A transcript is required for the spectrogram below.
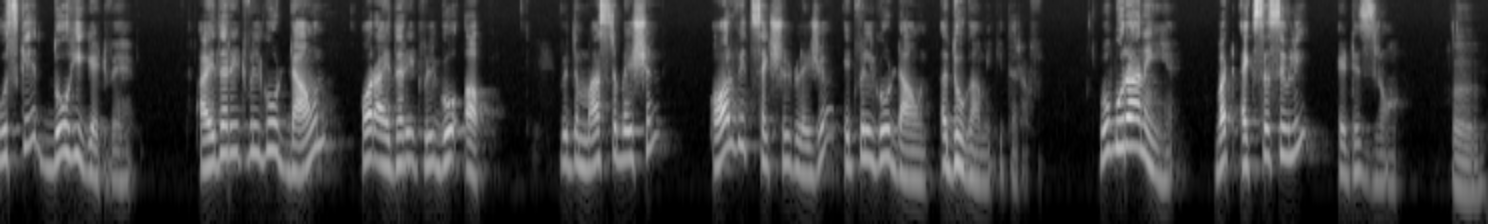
उसके दो ही गेटवे हैं। Either it will go down और either it will go up with the masturbation और with sexual pleasure it will go down अधोगामी की तरफ़ वो बुरा नहीं है but excessively it is wrong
